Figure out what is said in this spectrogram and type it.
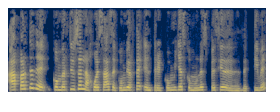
aparte de convertirse en la jueza, se convierte entre comillas como una especie de detective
